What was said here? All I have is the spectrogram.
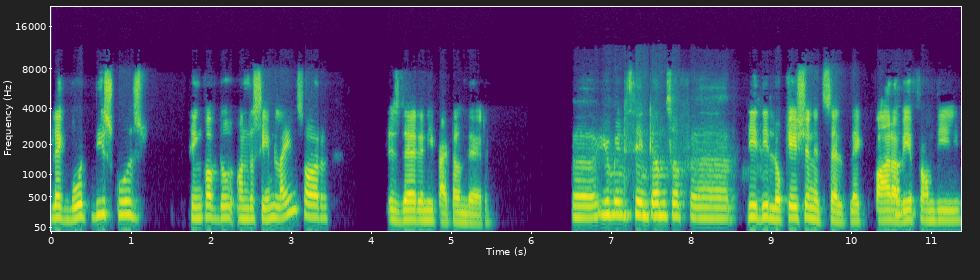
like both these schools think of those on the same lines, or is there any pattern there? Uh, you mean to say in terms of uh, The the location itself, like far away from the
